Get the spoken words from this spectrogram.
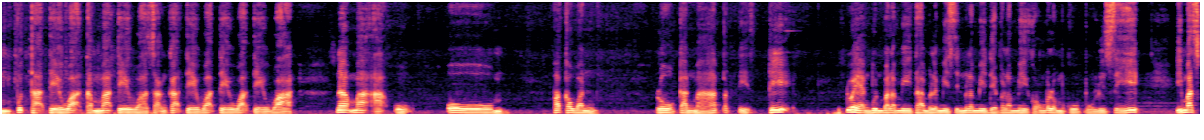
มพุทธเทวะธรรมเทวาสังฆเทวะเทวะเทวานะมะอาอุโอมภควัน โลกันมหาปฏิทิด้วยแห่งบุญบารมี ทานบารมีศีลบารมี เดชบารมีของบรมครูปู่ฤาษีอิมัสส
